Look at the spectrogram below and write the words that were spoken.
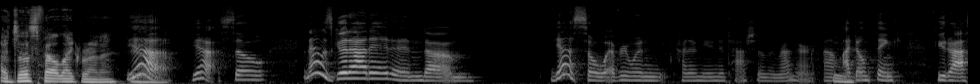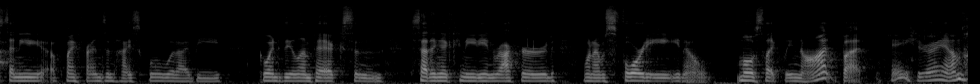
I just felt like running. yeah, yeah. So, and I was good at it, and um, yeah. So everyone kind of knew Natasha the runner. Um, Hmm. I don't think if you'd asked any of my friends in high school, would I be going to the Olympics and setting a Canadian record when I was forty? You know, most likely not. But hey, here I am.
